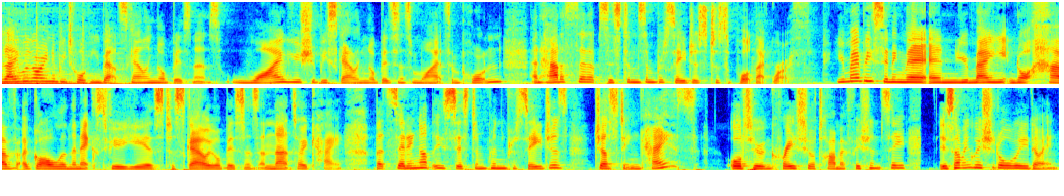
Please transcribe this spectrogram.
Today, we're going to be talking about scaling your business, why you should be scaling your business and why it's important, and how to set up systems and procedures to support that growth. You may be sitting there and you may not have a goal in the next few years to scale your business, and that's okay. But setting up these systems and procedures just in case or to increase your time efficiency is something we should all be doing.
